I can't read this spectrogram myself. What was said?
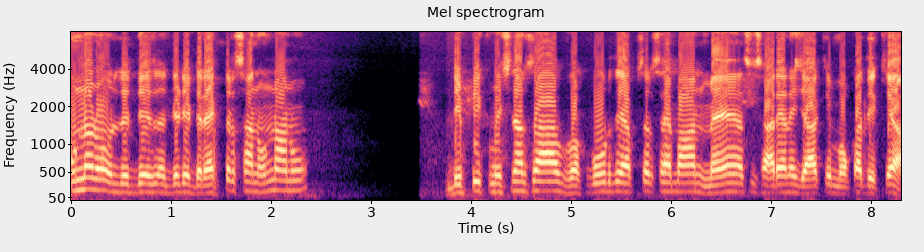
ਉਹਨਾਂ ਨੂੰ ਦੇ- ਜਿਹੜੇ ਡਾਇਰੈਕਟਰ ਸਨ ਉਹਨਾਂ ਨੂੰ ਡਿਪਟੀ ਕਮਿਸ਼ਨਰ ਸਾਹਿਬ, ਵਕਫ ਬੋਰਡ ਦੇ ਅਫਸਰ ਸਹਿਬਾਨ, ਮੈਂ, ਅਸੀਂ ਸਾਰਿਆਂ ਨੇ ਜਾ ਕੇ ਮੌਕਾ ਦੇਖਿਆ।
